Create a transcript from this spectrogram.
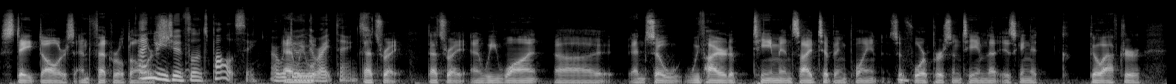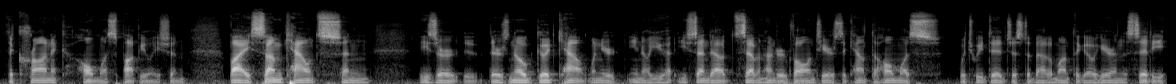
state dollars, and federal dollars. and you need to influence policy. Are we And doing we the right things? That's right. That's right. And we want, uh, and so we've hired a team inside Tipping Point. It's a Mm-hmm. four person team that is going to go after the chronic homeless population by some counts. And these are, there's no good count when you're, you know, you, you send out 700 volunteers to count the homeless. Which we did just about a month ago here in the city.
